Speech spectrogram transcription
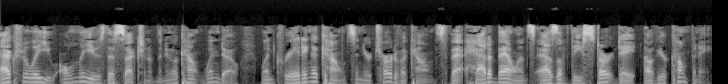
Actually, you only use this section of the new account window when creating accounts in your chart of accounts that had a balance as of the start date of your company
